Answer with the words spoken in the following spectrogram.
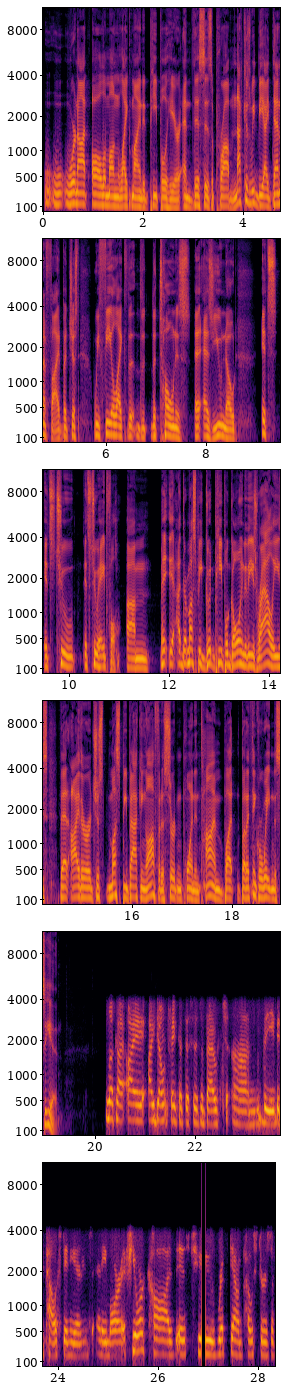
we're not all among like-minded people here and this is a problem. Not because we'd be identified but just we feel like the, the, the tone is as you note it's it's too it's too hateful. Um, there must be good people going to these rallies that either just must be backing off at a certain point in time but but i think we're waiting to see it Look, I, I, I, don't think that this is about um, the, the Palestinians anymore. If your cause is to rip down posters of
